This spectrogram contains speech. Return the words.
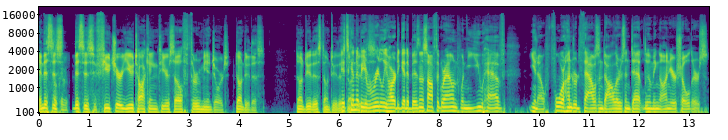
And this is Okay. this is future you talking to yourself through me and George. Don't do this. Don't do this. Don't do this. it's going to be this. really hard to get a business off the ground when you have, you know, four hundred thousand dollars in debt looming on your shoulders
